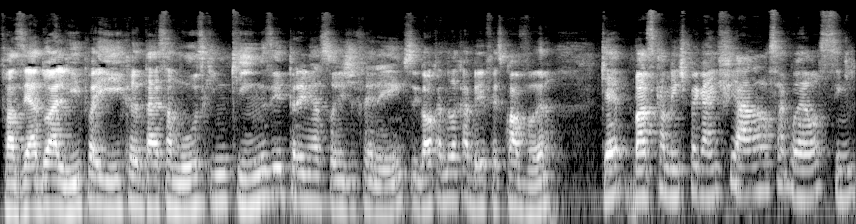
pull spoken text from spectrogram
fazer a Dua Lipa e ir cantar essa música em 15 premiações diferentes, igual a Camila Cabello fez com a Havana, que é basicamente pegar e enfiar na nossa goela, assim.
